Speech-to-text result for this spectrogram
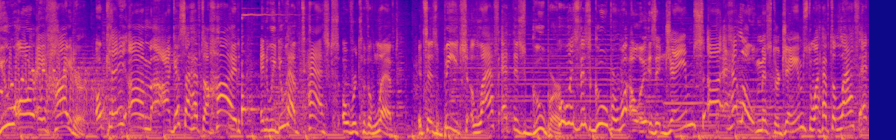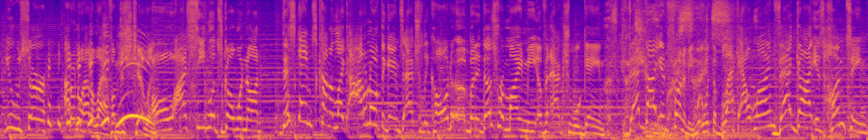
You are a hider. Okay, um, guess I have to hide. And we do have tasks over to the left. It says beach, laugh at this goober. Who is this goober? What? Oh, is it James? Uh, hello, Mr. James. Do I have to laugh at you, sir? I don't know how to laugh. I'm just chilling. Oh, I see what's going on. This game's kind of like, I don't know what the game's actually called, uh, but it does remind me of an actual game. That guy in front of me with the black outline, that guy is hunting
